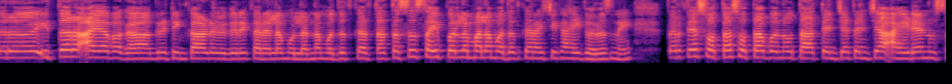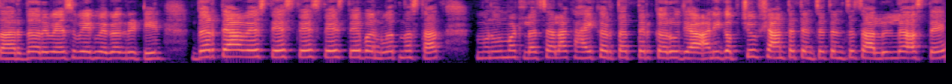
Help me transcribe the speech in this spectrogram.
तर इतर आया बघा ग्रीटिंग कार्ड वगैरे करायला मुलांना मदत करतात. तसं सैपरला मला मदत करायची काही गरज नाही. तर ते स्वतः स्वतः बनवतात. त्यांच्या त्यांच्या आयडियानुसार दरवेळेस वेगवेगळं ग्रीटिंग दर त्यावेळेस तेच तेच तेच ते बनवत नसतात. म्हणून म्हटलं चला काही करतात तर करू द्या. आणि गपचूप शांत त्यांचं त्यांचं चाललेलं असते.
